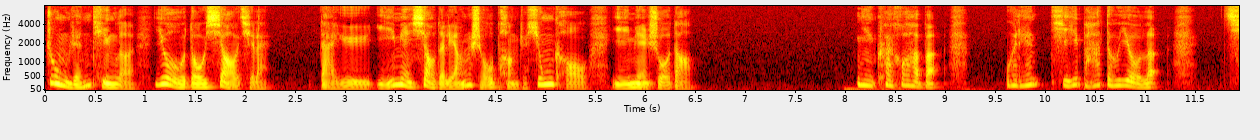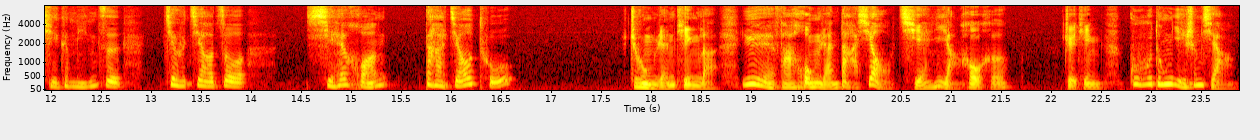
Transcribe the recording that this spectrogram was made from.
众人听了，又都笑起来。黛玉一面笑得两手捧着胸口，一面说道：“你快画吧，我连提拔都有了，起个名字就叫做‘邪皇大脚图’。”众人听了，越发轰然大笑，前仰后合。只听咕咚一声响。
